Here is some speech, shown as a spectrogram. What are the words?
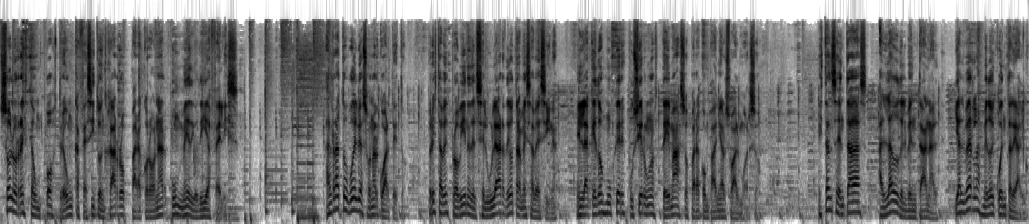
Solo resta un postre o un cafecito en jarro para coronar un mediodía feliz. Al rato vuelve a sonar cuarteto, pero esta vez proviene del celular de otra mesa vecina, en la que dos mujeres pusieron unos temazos para acompañar su almuerzo. Están sentadas al lado del ventanal y al verlas me doy cuenta de algo.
